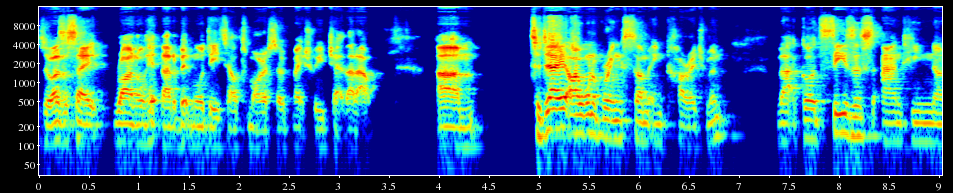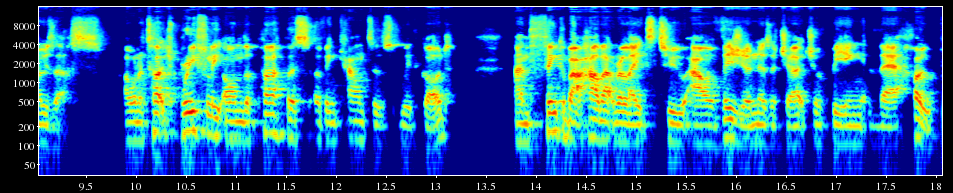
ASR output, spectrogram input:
So, as I say, Ryan will hit that a bit more detail tomorrow, so make sure you check that out. Um, today, I want to bring some encouragement that God sees us and he knows us. I want to touch briefly on the purpose of encounters with God and think about how that relates to our vision as a church of being their hope.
